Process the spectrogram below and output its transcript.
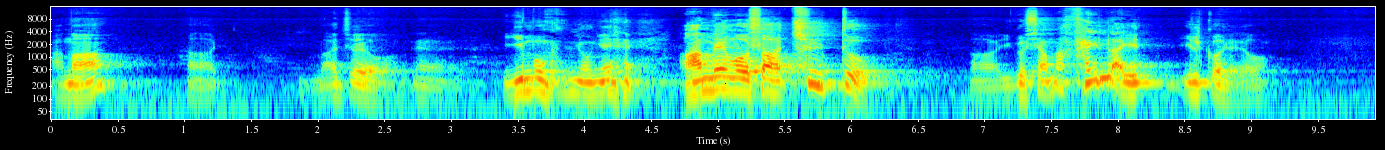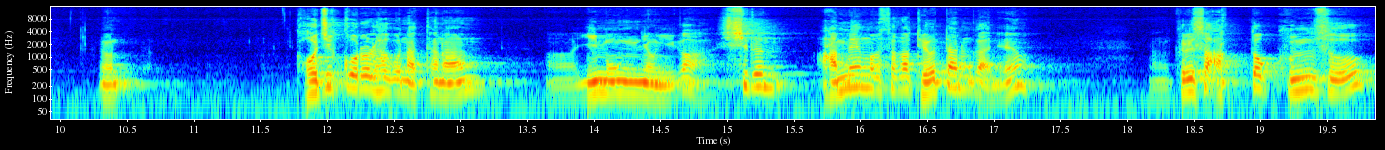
아마 어, 맞아요. 예, 이몽룡의 암행어사 출두 어, 이것이 아마 하이라이트일 거예요. 어, 거짓골을 하고 나타난 어, 이몽룡이가 실은 암행어사가 되었다는 거 아니에요? 어, 그래서 악덕 군수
